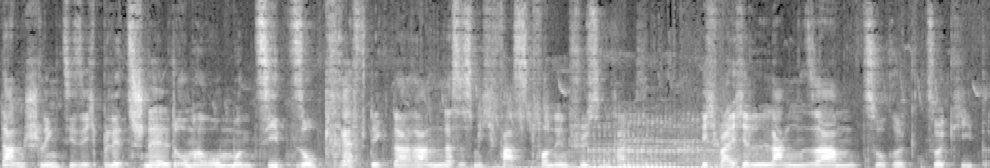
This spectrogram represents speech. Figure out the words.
Dann schlingt sie sich blitzschnell drumherum und zieht so kräftig daran, dass es mich fast von den Füßen reißt. Ich weiche langsam zurück zur Kiepe.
